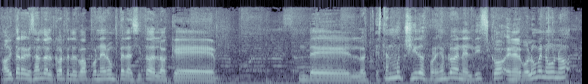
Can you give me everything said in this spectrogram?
Ahorita regresando del corte les voy a poner un pedacito de lo que de están muy chidos, por ejemplo, en el disco, en el volumen 1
